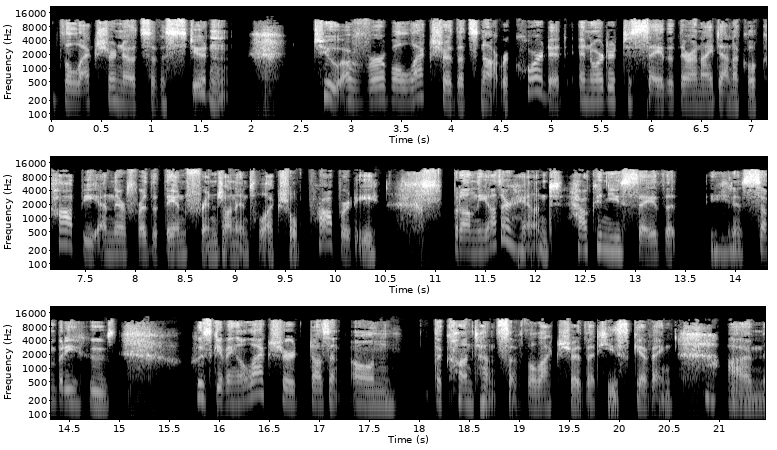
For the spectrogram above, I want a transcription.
the lecture notes of a student to a verbal lecture that's not recorded in order to say that they're an identical copy and therefore that they infringe on intellectual property. But on the other hand, how can you say that you know somebody who's who's giving a lecture doesn't own the contents of the lecture that he's giving. Um,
